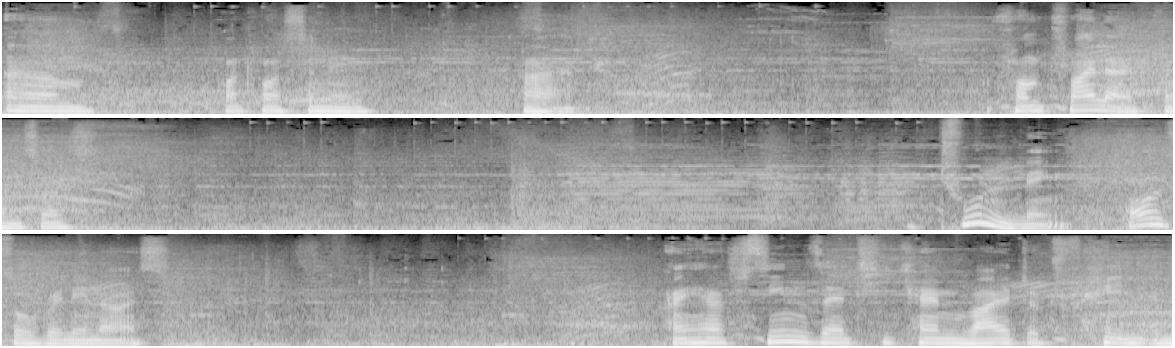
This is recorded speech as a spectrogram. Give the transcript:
um, what was the name? Ah, from Twilight Princess. Toon Link, also really nice. I have seen that he can ride a train in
